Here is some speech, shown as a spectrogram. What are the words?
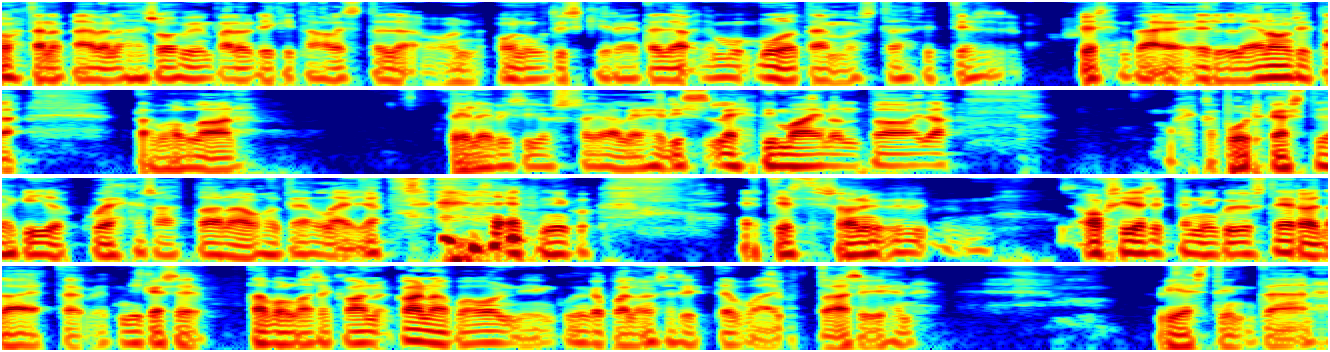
no tänä päivänä se on hyvin paljon digitaalista ja on, on uutiskirjeitä ja, ja muuta tämmöistä. Sitten viestintää edelleen on sitä tavallaan televisiossa ja lehdis, lehtimainontaa ja vaikka podcastiakin joku ehkä saattaa nauhoitella. Ja, et niin kuin, et tietysti se on onko siinä sitten niin kuin just eroja, että, että mikä se tavallaan se kan, kanava on, niin kuinka paljon se sitten vaikuttaa siihen viestintään?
